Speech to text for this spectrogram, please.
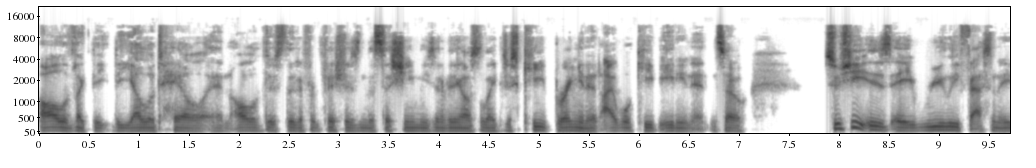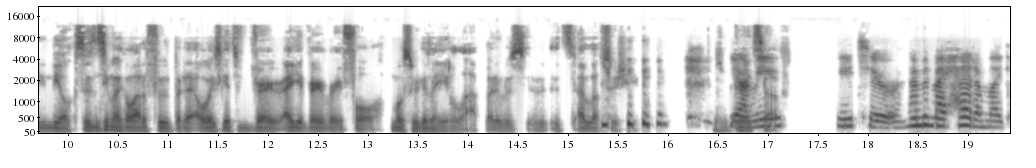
all of like the, the yellowtail and all of just the different fishes and the sashimis and everything else. Like just keep bringing it. I will keep eating it. And so sushi is a really fascinating meal because it doesn't seem like a lot of food, but it always gets very, I get very, very full mostly because I eat a lot, but it was, it's, I love sushi. Yeah, me- stuff. me too i'm in my head i'm like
